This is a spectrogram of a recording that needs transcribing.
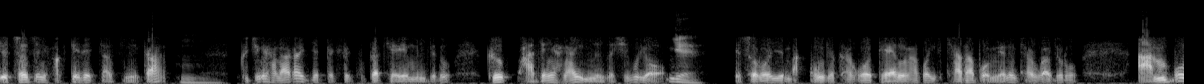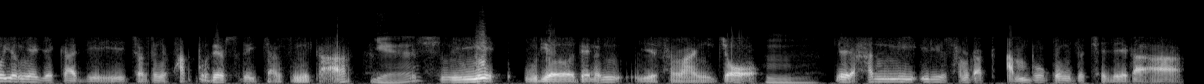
예. 전선이 확대됐지 않습니까? 음. 그 중에 하나가 이제 백색 국가 제외 문제도 그 과정에 하나 있는 것이고요. 예. 서로 막 공격하고 대응하고 이렇게 하다 보면은 결과적으로 안보 영역에까지 전선이 확보될 수도 있지 않습니까? 예. 심히 우려되는 이 상황이죠. 음. 예, 한미일 삼각 안보 공조 체제가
